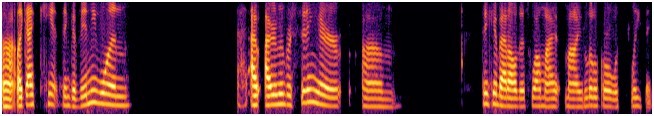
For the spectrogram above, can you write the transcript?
uh like I can't think of anyone I I remember sitting there um thinking about all this while my my little girl was sleeping.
